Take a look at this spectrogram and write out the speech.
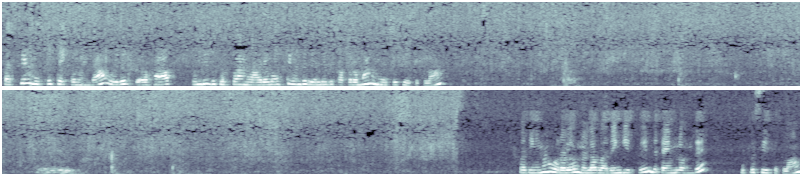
ஃபர்ஸ்ட் டைம் உப்பு சேர்க்க வேண்டாம். ஒரு ஹாஃப் வந்து இது குக்கான அரைவாசி வந்து வெந்ததுக்கு அப்புறமா நம்ம உப்பு சேர்த்துக்கலாம். பார்த்தீங்கன்னா ஓரளவு நல்லா வதங்கி இருக்கு இந்த டைம்ல வந்து உப்பு சேர்த்துக்கலாம்.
